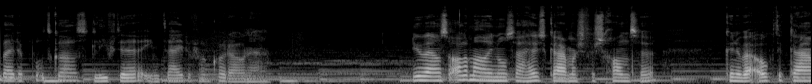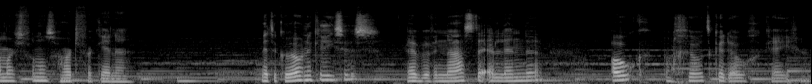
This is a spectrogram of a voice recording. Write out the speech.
bij de podcast Liefde in tijden van corona. Nu wij ons allemaal in onze huiskamers verschansen, kunnen wij ook de kamers van ons hart verkennen. Met de coronacrisis hebben we naast de ellende ook een groot cadeau gekregen:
